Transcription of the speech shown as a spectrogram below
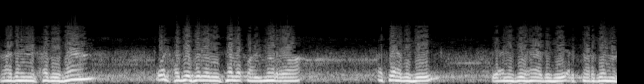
هذا من الحديثان والحديث الذي سبق أن مر أتى به يعني في هذه الترجمة.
